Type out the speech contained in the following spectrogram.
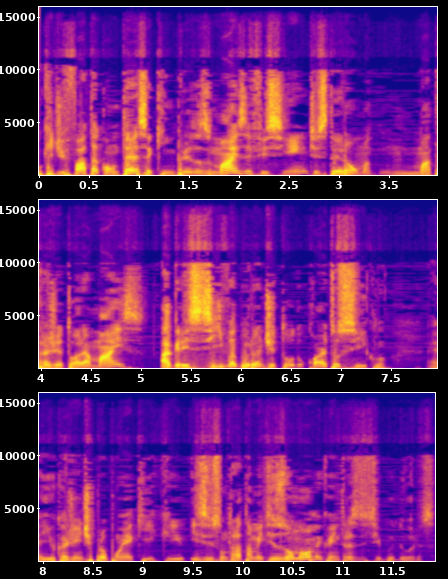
O que de fato acontece é que empresas mais eficientes terão uma, uma trajetória mais agressiva durante todo o quarto ciclo. É, e o que a gente propõe aqui é que exista um tratamento isonômico entre as distribuidoras.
